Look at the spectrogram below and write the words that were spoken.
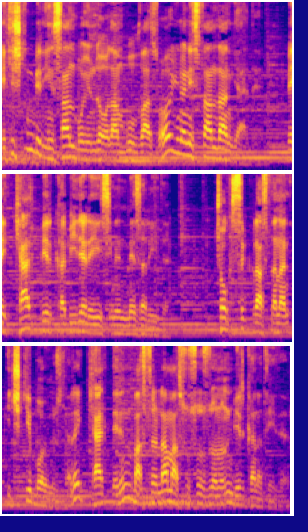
Yetişkin bir insan boyunda olan bu vazo Yunanistan'dan geldi ve Kelt bir kabile reisinin mezarıydı. Çok sık rastlanan içki boynuzları Keltlerin bastırılamaz susuzluğunun bir kanıtıydı.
